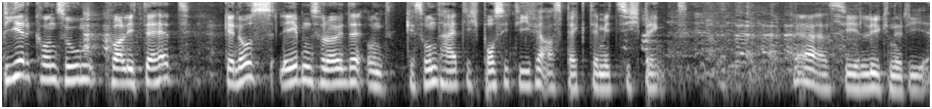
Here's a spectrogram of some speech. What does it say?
Bierkonsum, Qualität, Genuss, Lebensfreude und gesundheitlich positive Aspekte mit sich bringt. Ja, Sie Lügner die.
